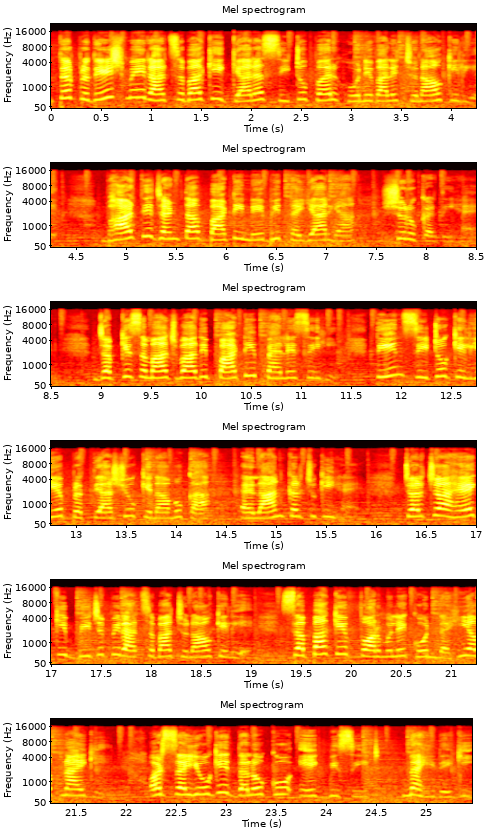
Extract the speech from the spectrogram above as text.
उत्तर प्रदेश में राज्यसभा की 11 सीटों पर होने वाले चुनाव के लिए भारतीय जनता पार्टी ने भी तैयारियाँ शुरू कर दी हैं, जबकि समाजवादी पार्टी पहले से ही तीन सीटों के लिए प्रत्याशियों के नामों का ऐलान कर चुकी है। चर्चा है कि बीजेपी राज्यसभा चुनाव के लिए सपा के फॉर्मूले को नहीं अपनाएगी और सहयोगी दलों को एक भी सीट नहीं देगी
